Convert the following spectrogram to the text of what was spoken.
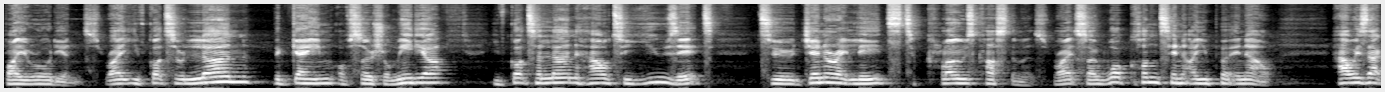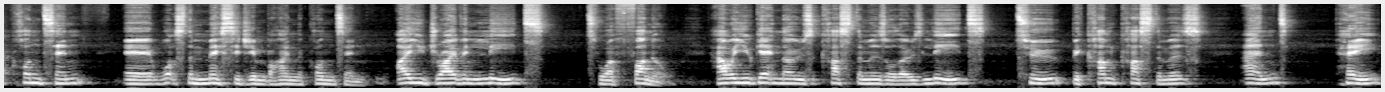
by your audience, right? You've got to learn the game of social media. You've got to learn how to use it to generate leads to close customers, right? So what content are you putting out? How is that content? Uh, what's the messaging behind the content? Are you driving leads to a funnel? How are you getting those customers or those leads to become customers and pay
